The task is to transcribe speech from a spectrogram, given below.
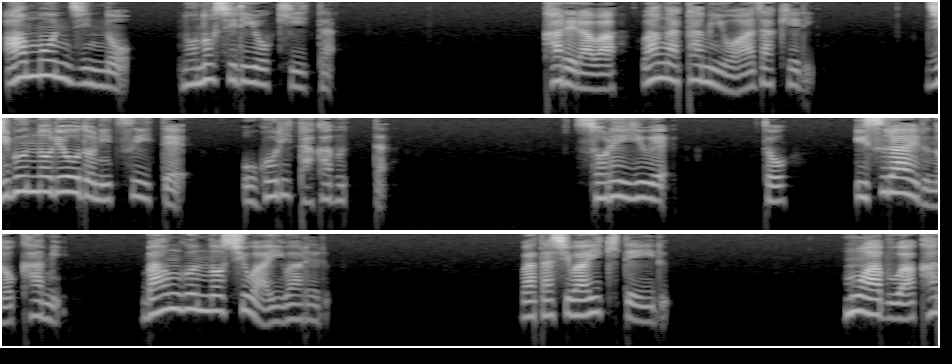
アンモン人の罵りを聞いた。彼らは我が民をあざけり、自分の領土についておごり高ぶった。それゆえ、とイスラエルの神、万軍の主は言われる。私は生きている。モアブは必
